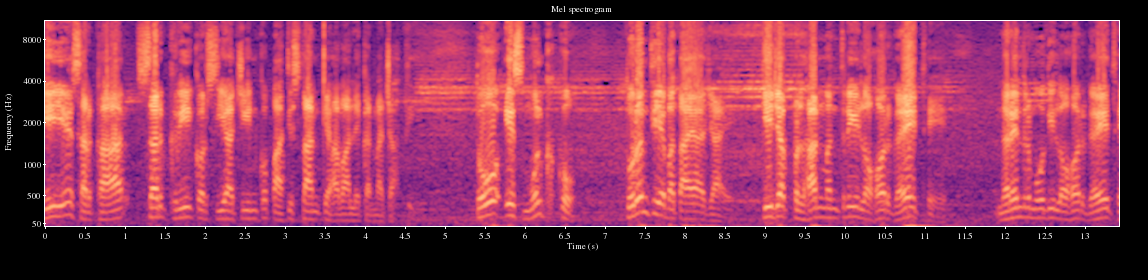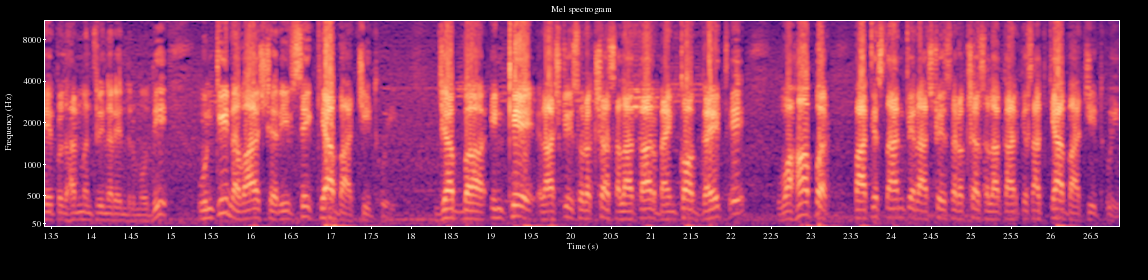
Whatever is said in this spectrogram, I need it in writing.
कि ये सरकार सर क्रीक और सियाचिन को पाकिस्तान के हवाले करना चाहती तो इस मुल्क को तुरंत ये बताया जाए कि जब प्रधानमंत्री लाहौर गए थे, नरेंद्र मोदी लाहौर गए थे, प्रधानमंत्री नरेंद्र मोदी, उनकी नवाज़ शरीफ से क्या बातचीत हुई? जब इनके राष्ट्रीय सुरक्षा सलाहकार बैंकॉक गए थे, वहाँ पर पाकिस्तान के राष्ट्रीय सुरक्षा सलाहकार के साथ क्या बातचीत हुई?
